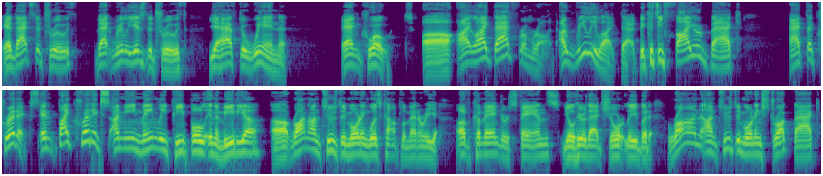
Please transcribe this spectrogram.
And that's the truth. That really is the truth. You have to win. End quote. Uh, I like that from Ron. I really like that because he fired back at the critics. And by critics, I mean mainly people in the media. Uh, Ron on Tuesday morning was complimentary of Commanders fans. You'll hear that shortly. But Ron on Tuesday morning struck back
